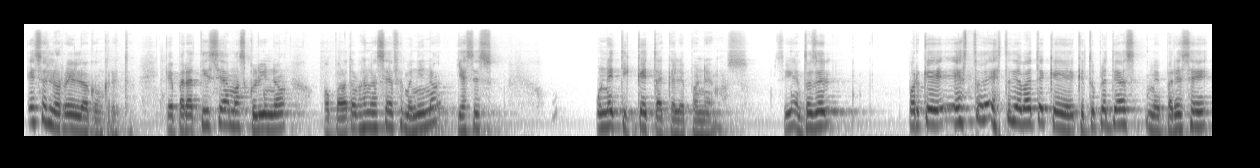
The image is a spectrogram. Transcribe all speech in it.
Eso es lo real y lo concreto. Que para ti sea masculino o para otra persona sea femenino, y esa es una etiqueta que le ponemos. ¿sí? Entonces, porque esto, este debate que, que tú planteas me parece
